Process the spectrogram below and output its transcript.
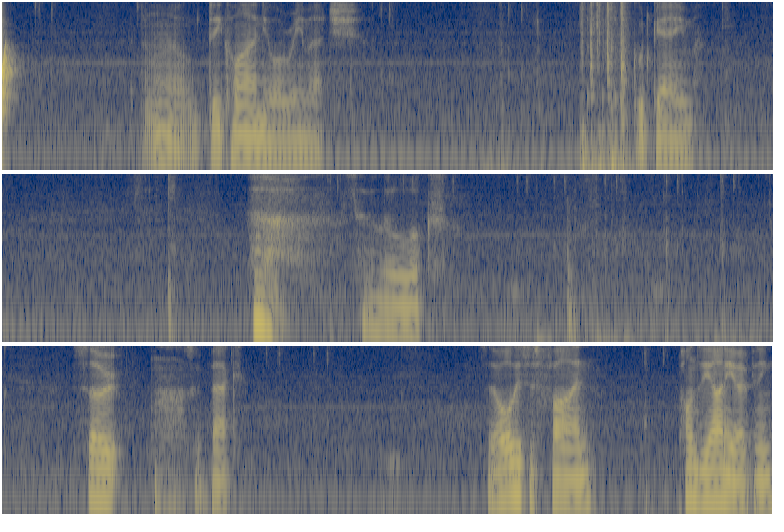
Oh, decline your rematch. Good game. Let's have a little look. So, let's go back. So all this is fine. Ponziani opening.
